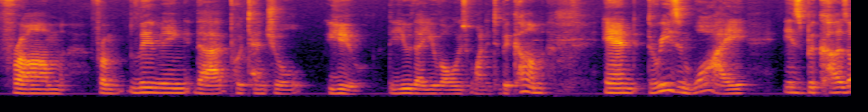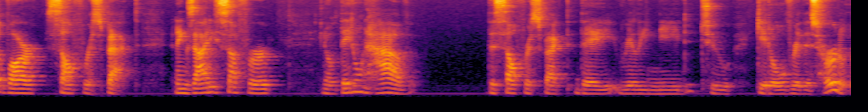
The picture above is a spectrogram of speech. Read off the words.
from from living that potential you, the you that you've always wanted to become. And the reason why is because of our self respect. An anxiety sufferer, you know, they don't have the self respect they really need to get over this hurdle,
